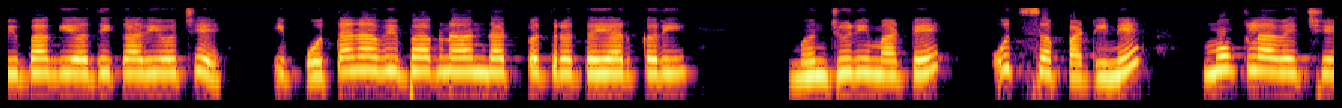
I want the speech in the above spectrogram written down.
વિભાગીય અધિકારીઓ છે, એ પોતાના વિભાગના અંદાજપત્ર તૈયાર કરી મંજૂરી માટે ઉચ્ચ સપાટીને મોકલાવે છે.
